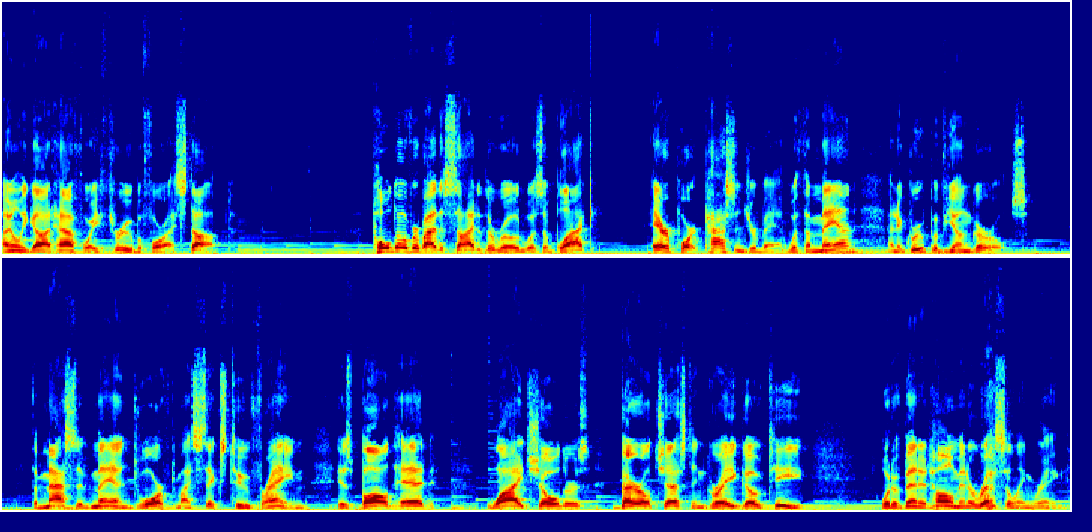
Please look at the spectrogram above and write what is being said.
I only got halfway through before I stopped. Pulled over by the side of the road was a black airport passenger van with a man and a group of young girls. The massive man dwarfed my 6'2 frame. His bald head, wide shoulders, barrel chest, and gray goatee would have been at home in a wrestling ring.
